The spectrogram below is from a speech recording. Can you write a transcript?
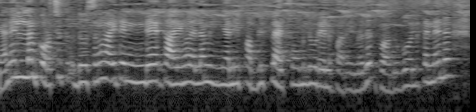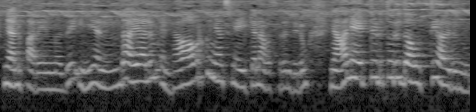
ഞാനെല്ലാം കുറച്ച് ദിവസങ്ങളായിട്ട് എന്റെ കാര്യങ്ങളെല്ലാം ഞാൻ ഈ പബ്ലിക് പ്ലാറ്റ്ഫോമിലൂടെയാണ് പറയുന്നത്. അപ്പോൾ അതുപോലെ തന്നെയാണ് ഞാൻ പറയുന്നത്. ഇനി എന്തായാലും എല്ലാവർക്കും ഞാൻ സ്നേഹിക്കാൻ അവസരം തരും. ഞാൻ ഏറ്റെടുത്തൊരു ദൗത്യമായിരുന്നു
